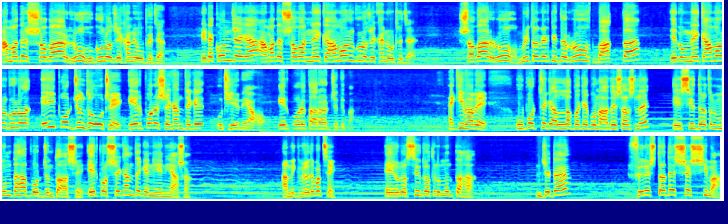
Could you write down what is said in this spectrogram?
আমাদের সবার রুহগুলো যেখানে উঠে যায়। এটা কোন জায়গা? আমাদের সবার নেক আমলগুলো যেখানে উঠে যায়। সবার রুহ, মৃত ব্যক্তিদের রুহ, বাক্তা এবং নেক আমলগুলো এই পর্যন্ত ওঠে। এরপরে সেখান থেকে উঠিয়ে নেওয়া হোক। এরপরে তারা আর যেতে পারে একইভাবে উপর থেকে আল্লাহ পাকে কোনো আদেশ আসলে এই সিদ্ধাতুল মুমতাহা পর্যন্ত আসে। এরপর সেখান থেকে নিয়ে নিয়ে আসা। আমি কি বুঝতে পারছি? এই হলো সিদ্ধাতুল মুমতাহা যেটা ফেরেশতাদের শেষ সীমা।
